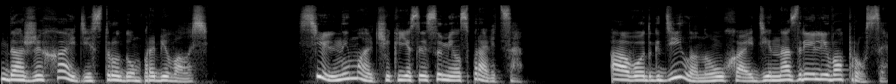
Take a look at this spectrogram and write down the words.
даже Хайди с трудом пробивалась. Сильный мальчик, если сумел справиться. А вот к Дилану у Хайди назрели вопросы.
